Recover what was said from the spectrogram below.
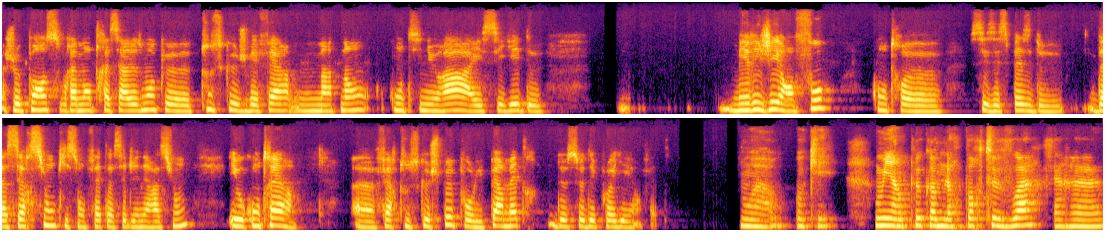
je pense vraiment très sérieusement que tout ce que je vais faire maintenant continuera à essayer de m'ériger en faux contre ces espèces d'assertions qui sont faites à cette génération et au contraire euh, faire tout ce que je peux pour lui permettre de se déployer en fait. Waouh, ok. Oui, un peu comme leur porte-voix, faire. Euh,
